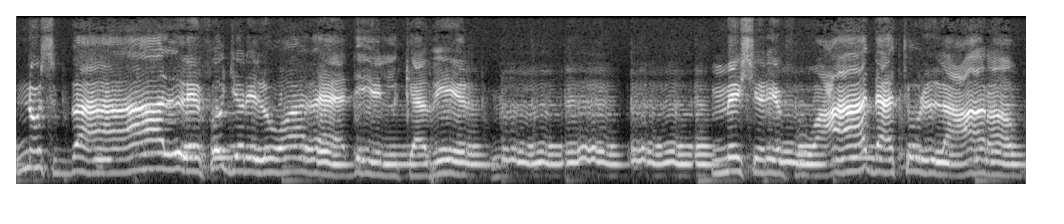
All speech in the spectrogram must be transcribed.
نسبة لفجر الولد الكبير. مشرف وعادة العرب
